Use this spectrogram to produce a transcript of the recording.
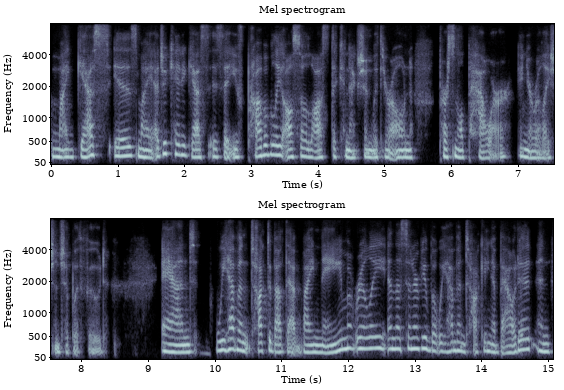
my guess is, my educated guess is that you've probably also lost the connection with your own personal power in your relationship with food. And we haven't talked about that by name really in this interview but we have been talking about it and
